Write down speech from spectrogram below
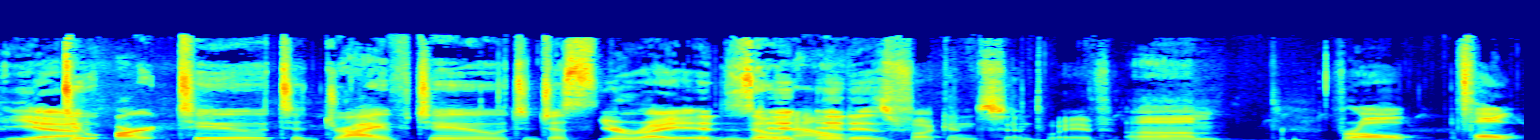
yeah, do art to, to drive to, to just You're right. It zone it, out. it is fucking synthwave. Um, for all for all,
